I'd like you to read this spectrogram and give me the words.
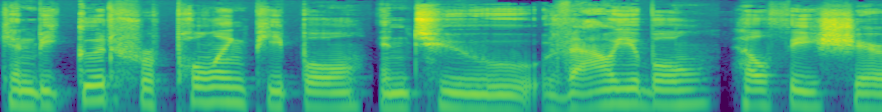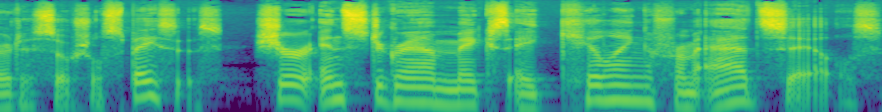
can be good for pulling people into valuable, healthy, shared social spaces. Sure, Instagram makes a killing from ad sales,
